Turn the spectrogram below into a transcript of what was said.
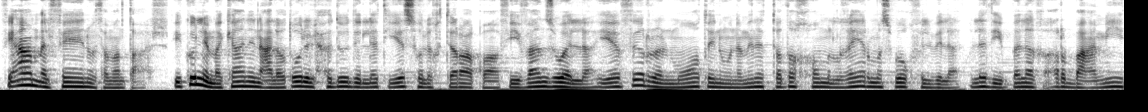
في عام 2018 في كل مكان على طول الحدود التي يسهل اختراقها في فنزويلا يفر المواطنون من التضخم الغير مسبوق في البلاد والذي بلغ 400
